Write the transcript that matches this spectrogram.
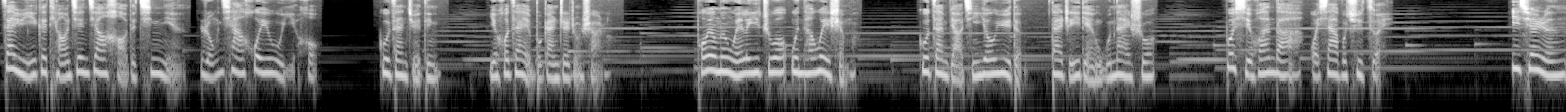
在与一个条件较好的青年融洽会晤以后，顾赞决定，以后再也不干这种事儿了。朋友们围了一桌，问他为什么，顾赞表情忧郁的，带着一点无奈说。不喜欢的，我下不去嘴。一圈人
